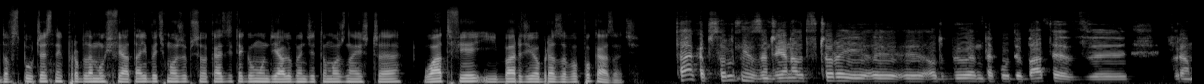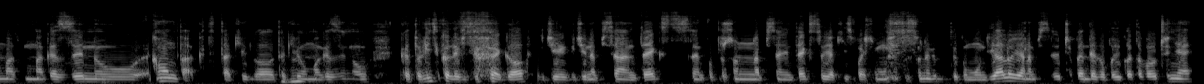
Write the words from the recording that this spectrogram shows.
do współczesnych problemów świata i być może przy okazji tego mundialu będzie to można jeszcze łatwiej i bardziej obrazowo pokazać. Tak, absolutnie. To znaczy, ja nawet wczoraj y, y, odbyłem taką debatę w, w ramach magazynu Kontakt, takiego, takiego mhm. magazynu katolicko-lewicowego, gdzie, gdzie napisałem tekst. Zostałem poproszony o napisanie tekstu, jaki jest właśnie mój stosunek do tego mundialu. Ja napisałem, czy będę go bojkotował, czy nie.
